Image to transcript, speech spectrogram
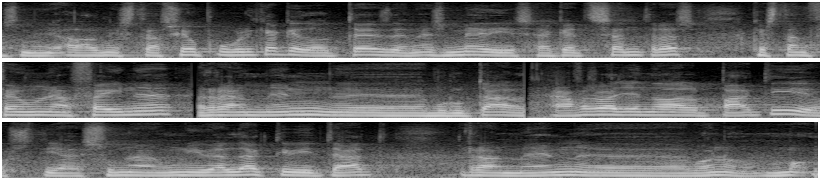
l'administració pública que dotés de més medis a aquests centres que estan fent una feina realment eh, brutal. Agafes l'agenda del pati, hòstia, és una, un nivell d'activitat realment eh, bueno, molt,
